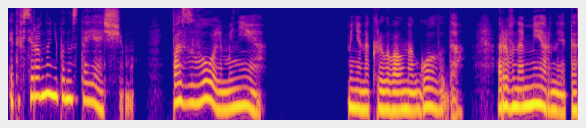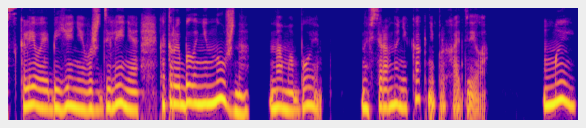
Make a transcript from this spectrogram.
Это все равно не по-настоящему. Позволь мне. Меня накрыла волна голода, равномерное, тоскливое биение вожделения, которое было не нужно нам обоим, но все равно никак не проходило. Мы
